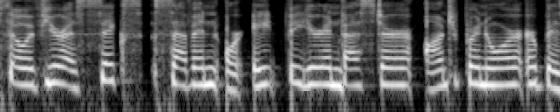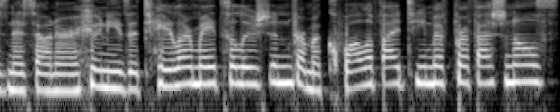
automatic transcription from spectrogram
So, if you're a six, seven, or eight figure investor, entrepreneur, or business owner who needs a tailor made solution from a qualified team of professionals,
